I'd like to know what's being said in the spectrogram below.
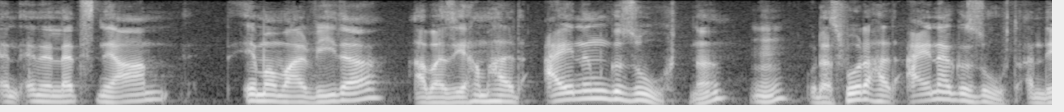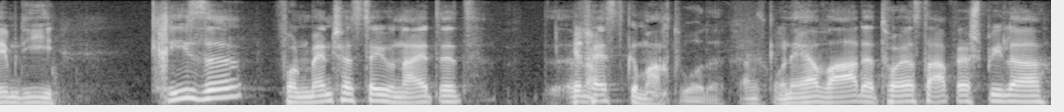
in, in den letzten Jahren, immer mal wieder. Aber sie haben halt einen gesucht, ne? Mhm. Und das wurde halt einer gesucht, an dem die Krise von Manchester United äh, Genau. festgemacht wurde. Genau. Und er war der teuerste Abwehrspieler.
